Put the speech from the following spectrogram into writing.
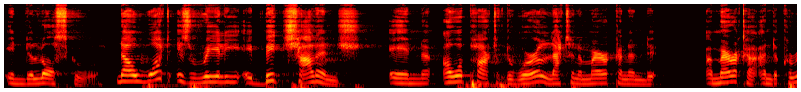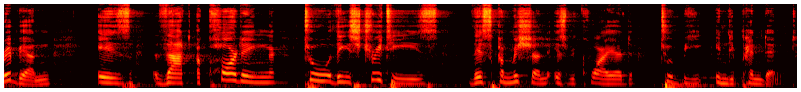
in the law school. Now, what is really a big challenge in our part of the world, Latin American and America and the Caribbean, is that according to these treaties, this commission is required to be independent.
